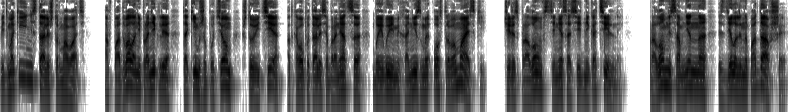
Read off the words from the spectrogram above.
Ведьмаки и не стали штурмовать а в подвал они проникли таким же путем, что и те, от кого пытались обороняться боевые механизмы острова Майский, через пролом в стене соседней котельной. Пролом, несомненно, сделали нападавшие,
